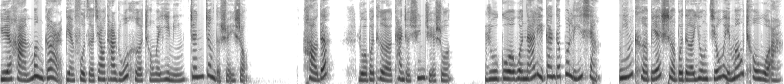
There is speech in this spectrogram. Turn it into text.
约翰·孟格尔便负责教他如何成为一名真正的水手。好的，罗伯特看着勋爵说：“如果我哪里干得不理想，您可别舍不得用九尾猫抽我啊！”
